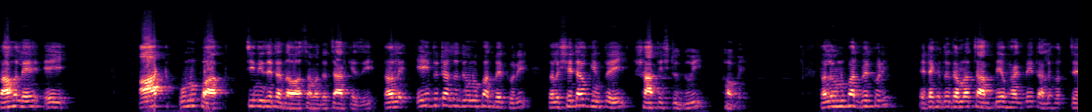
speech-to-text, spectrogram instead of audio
তাহলে এই আট অনুপাত চিনি যেটা দেওয়া আছে আমাদের চার কেজি, তাহলে এই দুটা যদি অনুপাত বের করি, তাহলে সেটাও কিন্তু এই সাত ইস্টু দুই হবে। তাহলে অনুপাত বের করি, এটাকে যদি আমরা চার দিয়ে ভাগ দিই, তাহলে হচ্ছে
